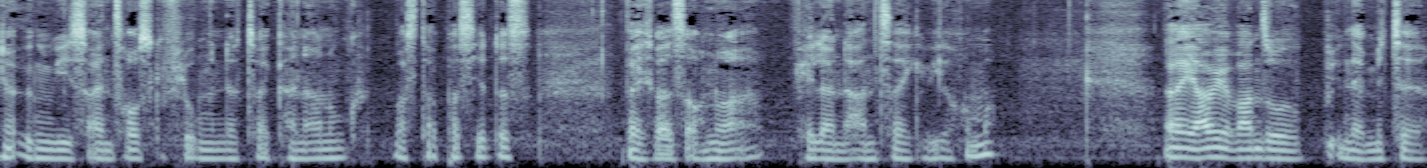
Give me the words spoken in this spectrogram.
Ja, irgendwie ist eins rausgeflogen in der Zeit, keine Ahnung, was da passiert ist. Vielleicht war es auch nur Fehler in der Anzeige, wie auch immer. Äh, ja, wir waren so in der Mitte,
